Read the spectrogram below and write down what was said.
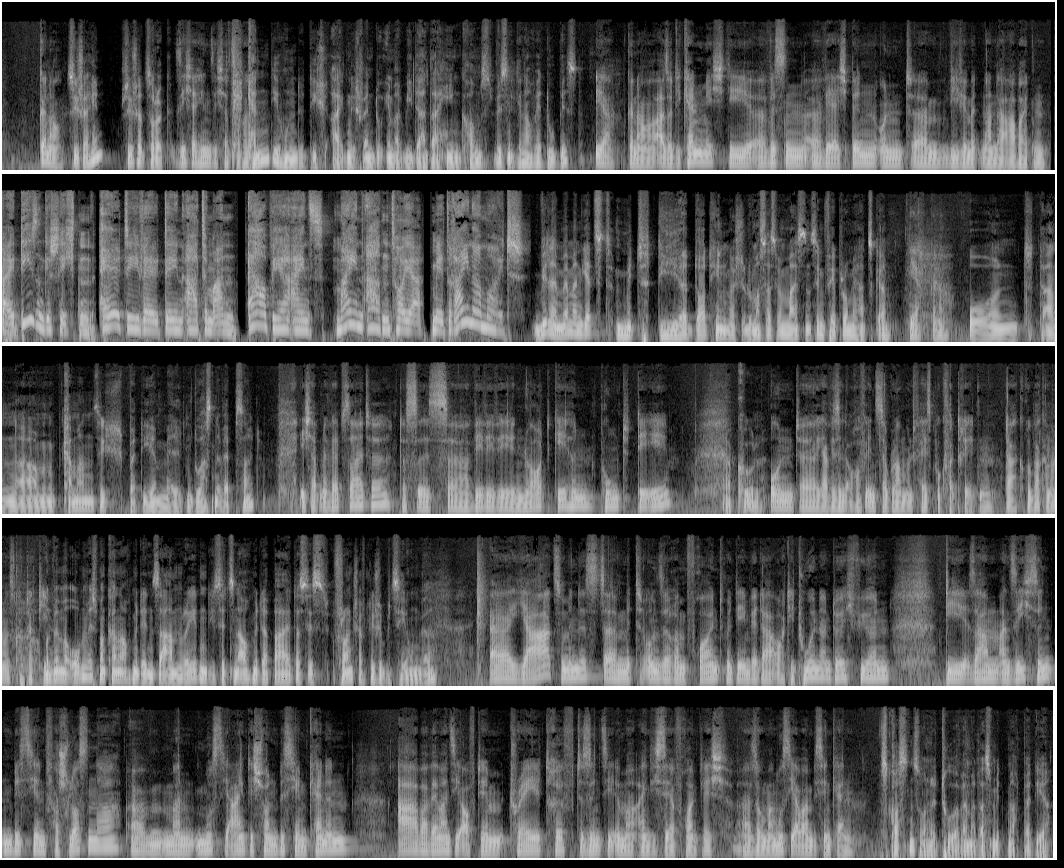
Genau. Sicher hin, sicher zurück. Sicher hin, sicher zurück. Kennen die Hunde dich eigentlich, wenn du immer wieder dahin kommst? Wissen die genau, wer du bist? Ja, genau. Also die kennen mich, die äh, wissen, äh, wer ich bin und ähm, wie wir miteinander arbeiten. Bei diesen Geschichten hält die Welt den Atem an. RBR1, mein Abenteuer mit Rainer Meutsch. Wilhelm, wenn man jetzt mit dir dorthin möchte, du machst das ja meistens im Februar, März, gell? Ja, genau. Und dann ähm, kann man sich bei dir melden. Du hast eine Website? Ich habe eine Webseite, das ist äh, www.nordgehen.de Ah, cool. und äh, ja, wir sind auch auf Instagram und Facebook vertreten. Darüber kann man uns kontaktieren. Und wenn man oben ist, man kann auch mit den Samen reden, die sitzen auch mit dabei. Das ist freundschaftliche Beziehung, gell? Äh, ja, zumindest äh, mit unserem Freund, mit dem wir da auch die Touren dann durchführen. Die Samen an sich sind ein bisschen verschlossener. Ähm, man muss sie eigentlich schon ein bisschen kennen. Aber wenn man sie auf dem Trail trifft, sind sie immer eigentlich sehr freundlich. Also man muss sie aber ein bisschen kennen. Was kostet so eine Tour, wenn man das mitmacht bei dir?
